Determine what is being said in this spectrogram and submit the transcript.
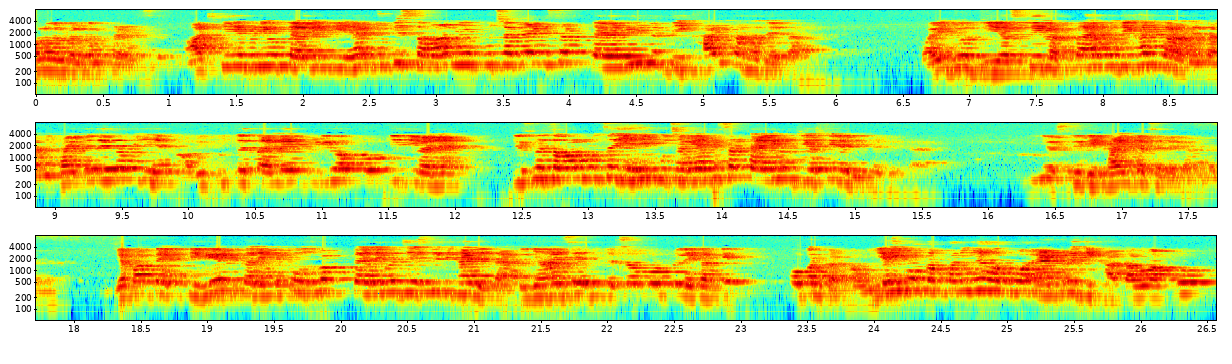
हेलो एंड वेलकम फ्रेंड्स आज की ये वीडियो टैली की है क्योंकि सवाल ये पूछा गया कि सर, टैली में दिखाई कहाँ देता है? भाई, जो जीएसटी लगता है, वो दिखाई कहाँ देता है? दिखाई तो देता नहीं है। अभी कुछ देर पहले एक वीडियो अपलोड की थी मैंने, जिसमें सवाल मुझसे यही पूछा गया कि सर, टैली में जीएसटी नहीं दिखाई देता है। जीएसटी दिखाई कैसे देगा? जब आप एक्टिवेट करेंगे तो उस वक्त टैली में जीएसटी दिखाई देता है। तो यहाँ इसे एजुकेशन कोड पे लेकर के ओपन करता हूँ। यही वो कंपनी है और वो एंट्री दिखाता हूँ आपको।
